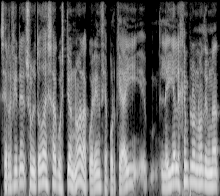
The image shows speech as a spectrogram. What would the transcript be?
se refiere sobre todo a esa cuestión, ¿no? A la coherencia, porque ahí leía el ejemplo ¿no? de una,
